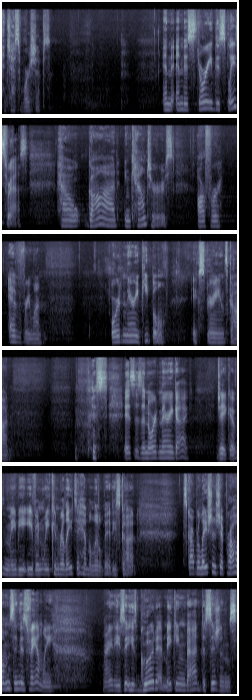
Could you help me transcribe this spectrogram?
and just worships and, and this story displays for us how God encounters are for everyone. Ordinary people experience God. This, this is an ordinary guy, Jacob. Maybe even we can relate to him a little bit. He's got he's got relationship problems in his family, right? He's he's good at making bad decisions.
